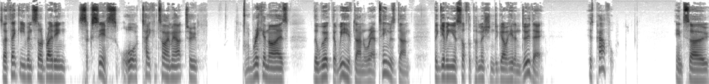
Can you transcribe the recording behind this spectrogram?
So I think even celebrating success or taking time out to recognize the work that we have done or our team has done, but giving yourself the permission to go ahead and do that is powerful. And so,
